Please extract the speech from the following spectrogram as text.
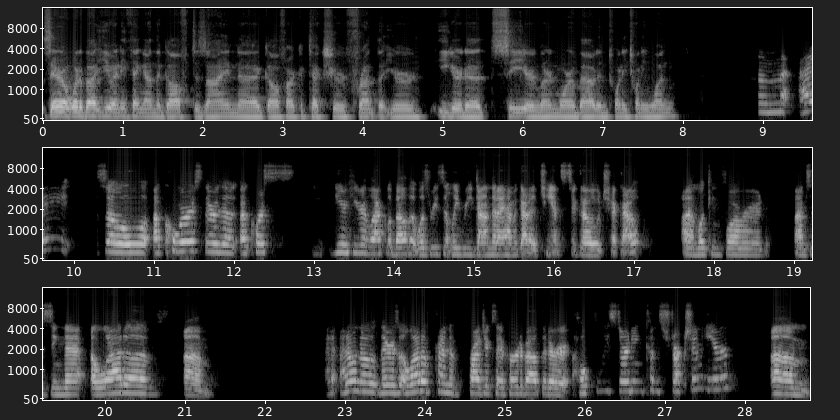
Sara, what about you? Anything on the golf design, uh, golf architecture front that you're eager to see or learn more about in 2021? Um, I so a course there's a, course near here, Lac La Belle, that was recently redone that I haven't got a chance to go check out. I'm looking forward um, to seeing that. A lot of um, I don't know. There's a lot of kind of projects I've heard about that are hopefully starting construction here. Um,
